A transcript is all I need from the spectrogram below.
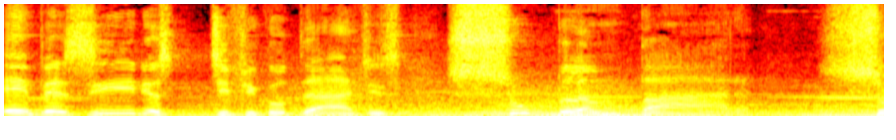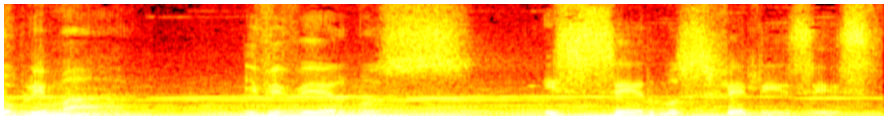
empecilhos, dificuldades, suplantar, sublimar e vivermos e sermos felizes.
